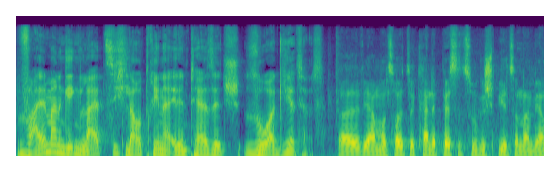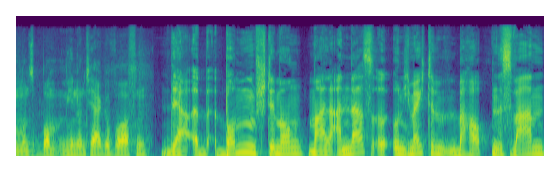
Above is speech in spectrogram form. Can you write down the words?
weil man gegen Leipzig laut Trainer Edin Terzic so agiert hat. Weil wir haben uns heute keine Pässe zugespielt, sondern wir haben uns Bomben hin und her geworfen. Ja, äh, Bombenstimmung mal anders. Und ich möchte behaupten, es waren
